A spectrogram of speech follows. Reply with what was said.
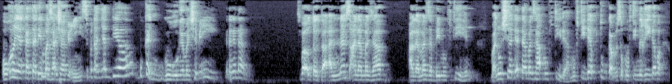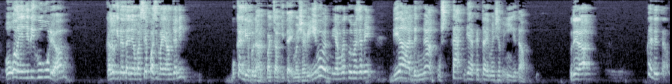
orang yang kata dia mazhab syafi'i, sebenarnya dia bukan guru yang mazhab syafi'i. Kadang-kadang. Sebab untuk kata, An-Nas ala mazhab, ala mazhab muftihim, manusia dia atas mazhab mufti dia. Mufti dia tu bukan masuk mufti negeri ke apa. Orang yang jadi guru dia. Kalau kita tanya siapa semayang macam ni, Bukan dia pernah baca kitab Imam Syafi'i pun yang mengaku Imam Syafi'i. Dia dengar ustaz dia kata Imam Syafi'i kata. Betul tak? Kan dia tahu.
